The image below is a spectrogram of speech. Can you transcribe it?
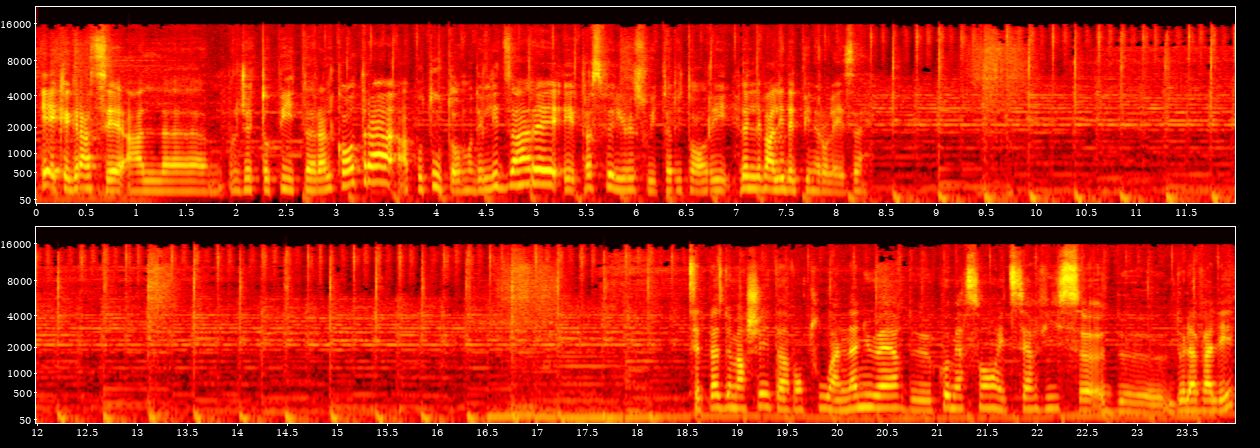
e che grazie al eh, progetto Peter Alcotra ha potuto modellizzare e trasferire sui territori delle valli del Pinerolese. Cette place de marché est avant tout un annuaire de commerçants et de services de, de la vallée.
